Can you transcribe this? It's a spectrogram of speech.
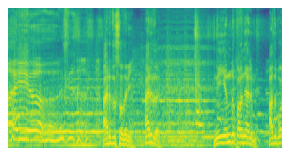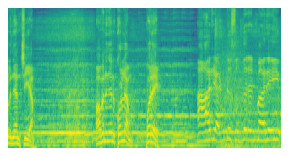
അയ്യോ. അരുത് സോദരി അരുത്. നീ എന്തു പറഞ്ഞാലും അതുപോലെ ഞാൻ ചെയ്യാം. അവനെ ഞാൻ കൊല്ലാം. പോരെ. ആ രണ്ട് സുന്ദരന്മാരെയും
